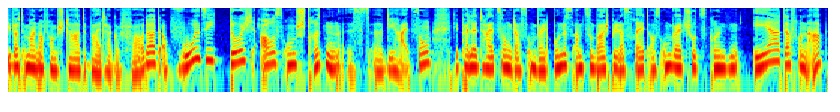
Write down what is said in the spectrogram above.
die wird immer noch vom Staat weiter gefördert, obwohl sie durchaus umstritten ist, äh, die Heizung. Die Pelletheizung, das Umweltbundesamt zum Beispiel, das rät aus Umweltschutzgründen eher davon ab.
